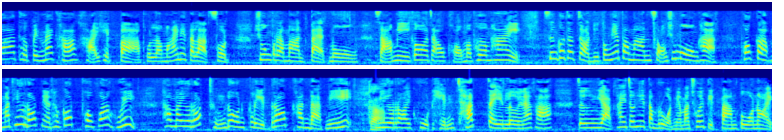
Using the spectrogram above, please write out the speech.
ว่าเธอเป็นแม่ค้าขายเห็ดป่าผลไม้ในตลาดสด ช่วงประมาณ 8 โมง สามีก็จะเอาของมาเพิ่มให้ ซึ่งก็จะจอดอยู่ตรงนี้ประมาณ 2 ชั่วโมงค่ะพอกลับมาที่รถเนี่ยเธอก็พบว่าหุย ทำไมรถถึงโดนกรีดรอบคันแบบนี้ ครับ มีรอยขูดเห็นชัดเจนเลยนะคะ จึงอยากให้เจ้าหน้าที่ตำรวจเนี่ยมาช่วยติดตามตัวหน่อย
